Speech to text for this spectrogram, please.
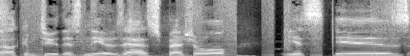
Welcome to this Neozaz special. This is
